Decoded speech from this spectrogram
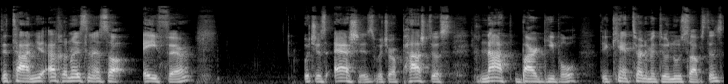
The Tanya Afer." Which is ashes, which are pashtos, not bar gibel. You can't turn them into a new substance.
